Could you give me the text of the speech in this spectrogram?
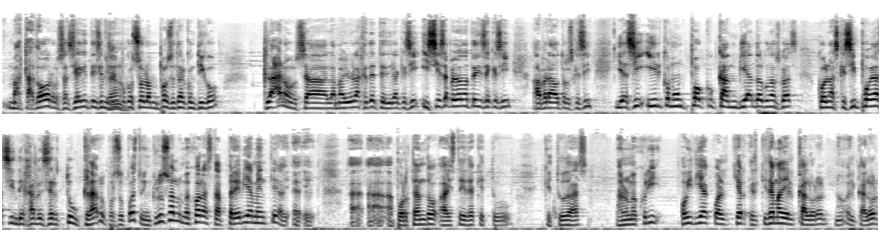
matador. O sea, si alguien te dice, me siento un poco sola, ¿me puedo sentar contigo? Claro, o sea, la mayoría de la gente te dirá que sí. Y si esa persona no te dice que sí, habrá otros que sí. Y así ir como un poco cambiando algunas cosas con las que sí puedas sin dejar de ser tú. Claro, por supuesto. Incluso a lo mejor hasta previamente, a- aportando a esta idea que tú, que tú das, a lo mejor hoy día cualquier, el tema del calor, ¿no? El calor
